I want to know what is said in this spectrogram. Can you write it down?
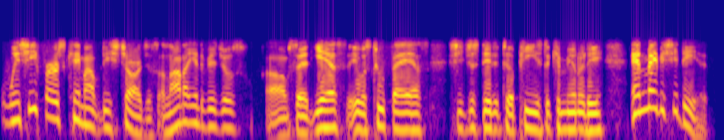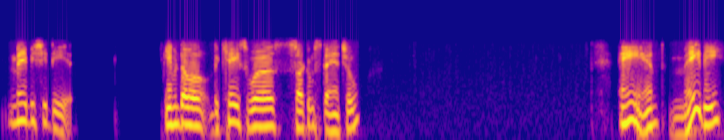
when she first came out with these charges, a lot of individuals um, said yes, it was too fast. She just did it to appease the community, and maybe she did. Maybe she did. even though the case was circumstantial, and maybe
